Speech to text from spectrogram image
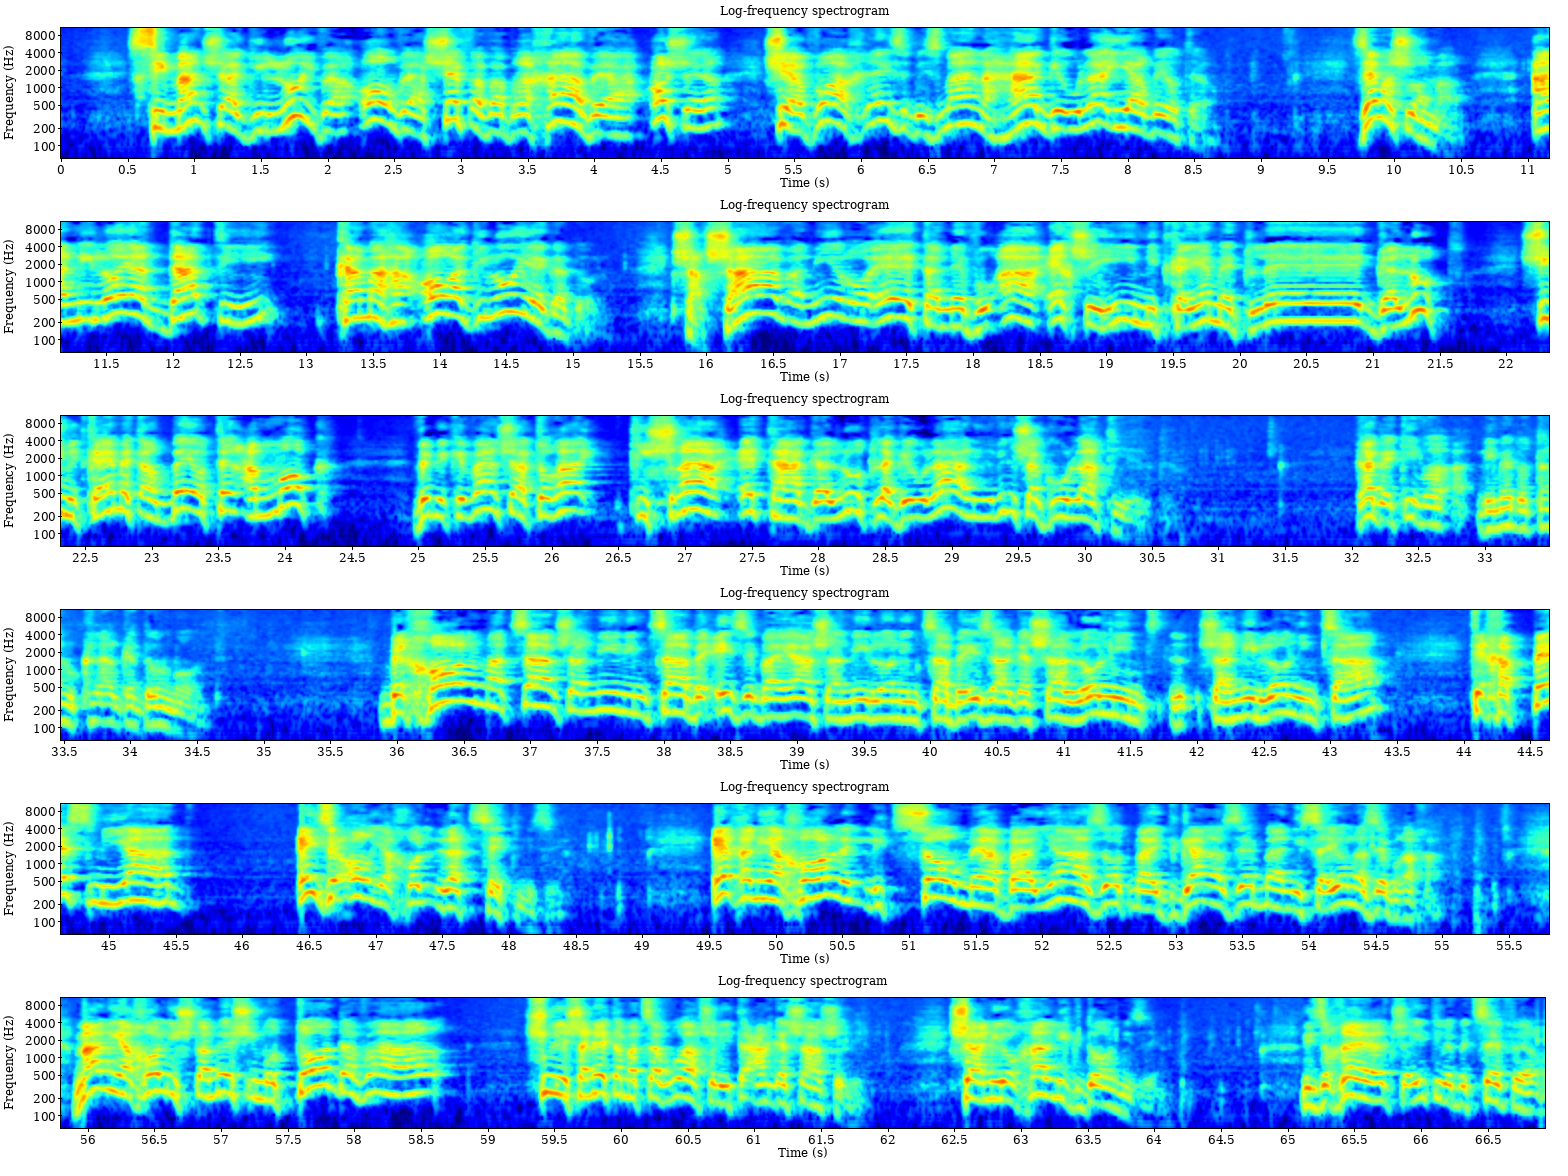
סימן שהגילוי והאור והשפע והברכה והעושר שיבוא אחרי זה בזמן הגאולה יהיה הרבה יותר. זה מה שהוא אמר. אני לא ידעתי כמה האור הגילוי יהיה גדול. כשעכשיו אני רואה את הנבואה, איך שהיא מתקיימת לגלות, שהיא מתקיימת הרבה יותר עמוק, ומכיוון שהתורה קישרה את הגלות לגאולה, אני מבין שהגאולה תהיה יותר. רבי עקיבא לימד אותנו כלל גדול מאוד. בכל מצב שאני נמצא, באיזה בעיה שאני לא נמצא, באיזה הרגשה לא נמצ... שאני לא נמצא, תחפש מיד איזה אור יכול לצאת מזה. איך אני יכול ליצור מהבעיה הזאת, מהאתגר הזה, מהניסיון הזה ברכה. מה אני יכול להשתמש עם אותו דבר שהוא ישנה את המצב רוח שלי, את ההרגשה שלי, שאני אוכל לגדול מזה. אני זוכר כשהייתי בבית ספר,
